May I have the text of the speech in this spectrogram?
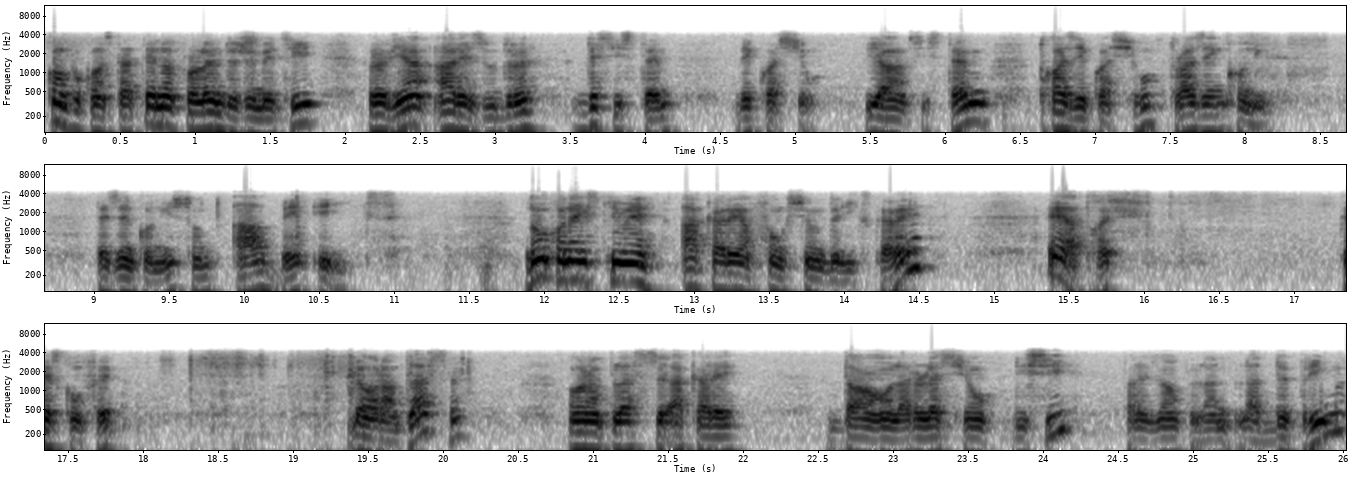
Comme vous constatez, notre problème de géométrie revient à résoudre des systèmes d'équations. Il y a un système, trois équations, trois inconnues. Les inconnus sont a, b et x. Donc on a exprimé a carré en fonction de x carré. Et après, qu'est-ce qu'on fait? Ben, On remplace. Hein. On remplace a carré dans la relation d'ici. Par exemple, la, 2 prime.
